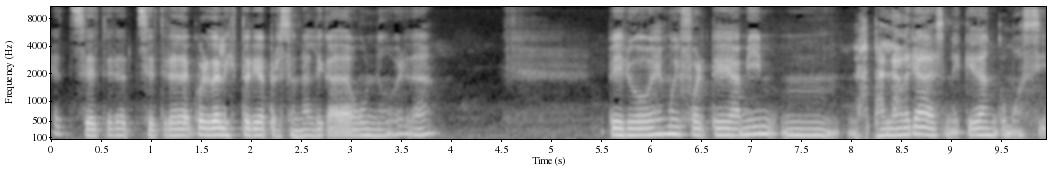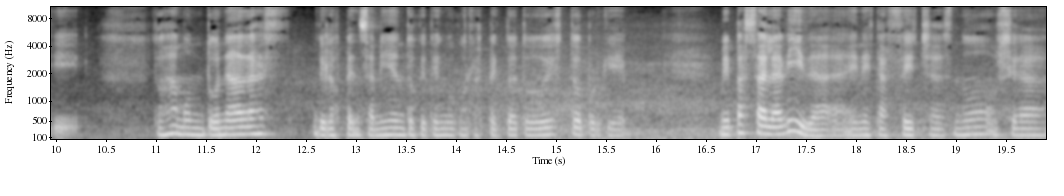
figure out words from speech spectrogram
etcétera, etcétera, de acuerdo a la historia personal de cada uno, ¿verdad? Pero es muy fuerte. A mí mm, las palabras me quedan como así, todas amontonadas de los pensamientos que tengo con respecto a todo esto, porque me pasa la vida en estas fechas, ¿no? O sea,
